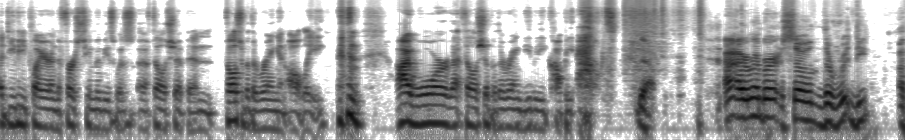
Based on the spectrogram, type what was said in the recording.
a DVD player, and the first two movies was uh, Fellowship and Fellowship of the Ring and Ali. And I wore that Fellowship of the Ring DVD copy out. yeah i, I remember so the the I,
